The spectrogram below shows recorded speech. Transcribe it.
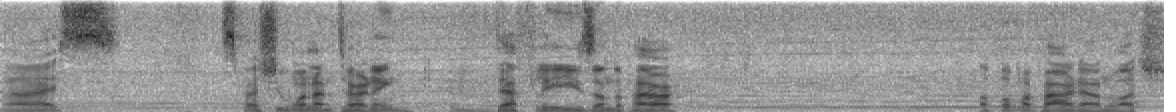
Nice. Especially when I'm turning. Definitely ease on the power. I'll put my power down, watch.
